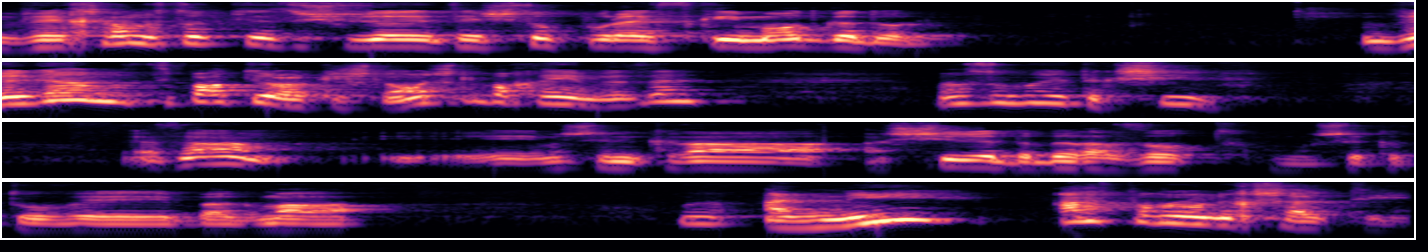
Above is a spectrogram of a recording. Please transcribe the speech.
והחלנו לעשות איזשהו שיתוף פעולה עסקי מאוד גדול. וגם סיפרתי לו על כישלון שלי בחיים וזה, ואז הוא אומר לי, תקשיב, יזם, אה, מה שנקרא, השיר ידבר הזאת, כמו שכתוב אה, בגמרא. אני אף פעם לא נכשלתי.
